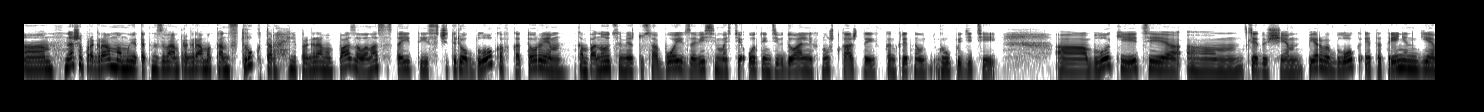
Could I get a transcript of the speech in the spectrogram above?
А, наша программа, мы ее так называем программа «Конструктор» или программа «Пазл», она состоит из четырех блоков, которые компонуются между собой в зависимости от индивидуальных нужд каждой конкретной группы детей. А, блоки эти следующие. Первый блок – это тренинги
